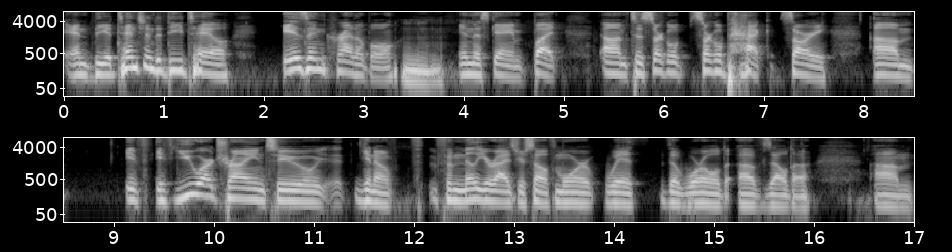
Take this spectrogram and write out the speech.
And the attention to detail is incredible Mm. in this game. But um, to circle circle back, sorry. Um, if if you are trying to, you know, f- familiarize yourself more with the world of Zelda, um,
